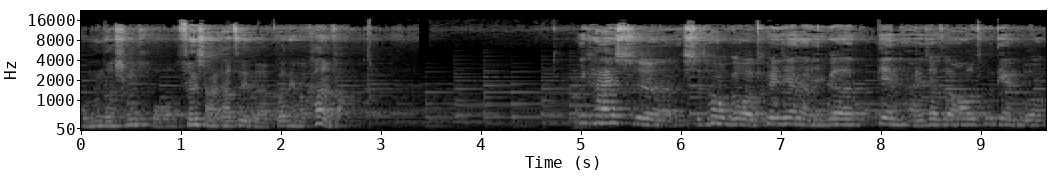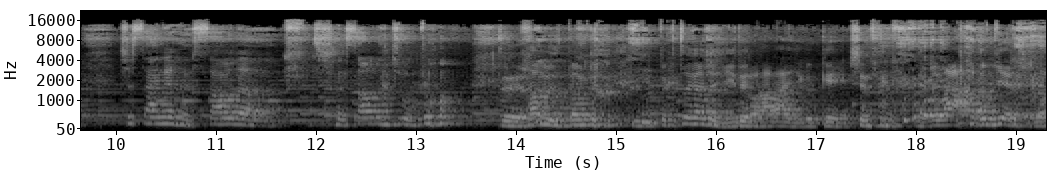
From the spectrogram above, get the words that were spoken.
我们的生活，分享一下自己的观点和看法。一开始石头给我推荐了一个电台，叫做凹凸电波，是三个很骚的、很骚的主播。对他们当中 最开始一对拉拉一个 gay，现在两个拉拉都变直了。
